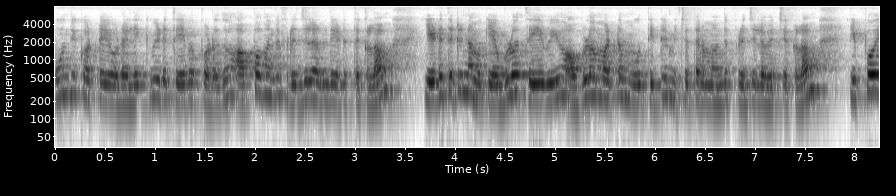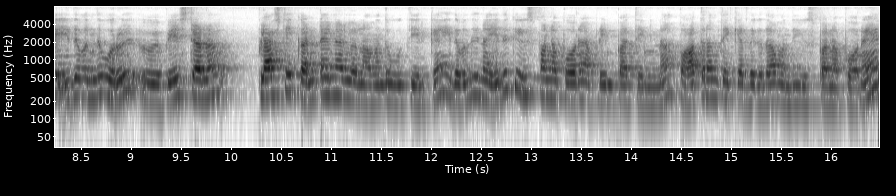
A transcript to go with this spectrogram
பூந்திக்கொட்டையோட லிக்விடு தேவைப்படுதோ அப்போ வந்து ஃப்ரிட்ஜில் இருந்து எடுத்துக்கலாம். எடுத்துகிட்டு நமக்கு எவ்வளோ தேவையோ அவ்வளோ மட்டும் ஊற்றிட்டு மிச்சத்தை நம்ம வந்து ஃப்ரிட்ஜில் வச்சுக்கலாம். இப்போ இது வந்து ஒரு வேஸ்டான பிளாஸ்டிக் கண்டெய்னரில் நான் வந்து ஊற்றியிருக்கேன் இதை வந்து நான் எதுக்கு யூஸ் பண்ண போகிறேன் அப்படின்னு பார்த்தீங்கன்னா பாத்திரம் தேய்க்கிறதுக்கு தான் வந்து யூஸ் பண்ண போகிறேன்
